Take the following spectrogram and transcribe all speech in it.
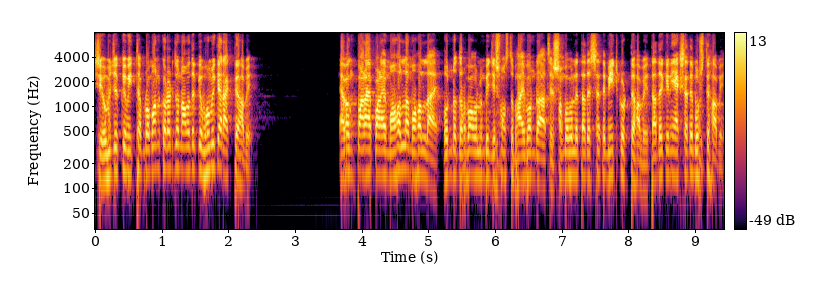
সে অভিযোগকে মিথ্যা প্রমাণ করার জন্য আমাদেরকে ভূমিকা রাখতে হবে এবং পাড়ায় পাড়ায়, মহল্লা মহল্লায় অন্য ধর্মাবলম্বী যে সমস্ত ভাই বোনরা আছে সম্ভব হলে তাদের সাথে মিট করতে হবে, তাদেরকে নিয়ে একসাথে বসতে হবে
